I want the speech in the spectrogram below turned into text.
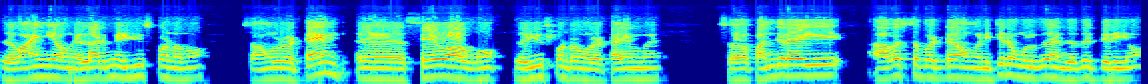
இதை வாங்கி அவங்க எல்லாருமே யூஸ் பண்ணணும். ஸோ அவங்களோட டைம் சேவ் ஆகும். இதை யூஸ் பண்ணுறவங்களோட டைமு ஸோ பஞ்சராகி அவஸ்தைப்பட்டு அவங்க நிற்கிறவங்களுக்கு தான் இந்த இது தெரியும்.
